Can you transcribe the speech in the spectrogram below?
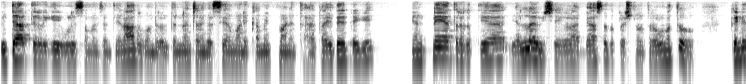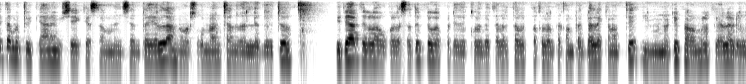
ವಿದ್ಯಾರ್ಥಿಗಳಿಗೆ ಇವುಗಳಿಗೆ ಸಂಬಂಧಿಸಿದಂತೆ ಏನಾದರೂ ಗೊಂದಲ ನನ್ನ ಚಾನಲ್ಗೆ ಶೇರ್ ಮಾಡಿ ಕಮೆಂಟ್ ಮಾಡಿ ಅಂತ ಹೇಳ್ತಾ ಇದೇ ರೀತಿಯಾಗಿ ಎಂಟನೇ ತರಗತಿಯ ಎಲ್ಲ ವಿಷಯಗಳ ಅಭ್ಯಾಸದ ಪ್ರಶ್ನೋತ್ತರಗಳು ಮತ್ತು ಗಣಿತ ಮತ್ತು ವಿಜ್ಞಾನ ವಿಷಯಕ್ಕೆ ಸಂಬಂಧಿಸಿದಂತ ಎಲ್ಲ ನೋಟ್ಸ್ಗಳು ನನ್ನ ಚಾನಲ್ ಅಲ್ಲಿ ವಿದ್ಯಾರ್ಥಿಗಳು ಅವುಗಳ ಸದುಪಯೋಗ ಪಡೆದುಕೊಳ್ಳಬೇಕಾದ್ರೆ ತಪ್ಪದೆ ಪಕ್ಕದಲ್ಲಿರ್ತಕ್ಕಂಥ ಬೆಲ್ ಐಕಾನ್ ಒತ್ತಿ ನಿಮ್ಮ ಮೂಲಕ ಎಲ್ಲ ವಿಡಿಯೋ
